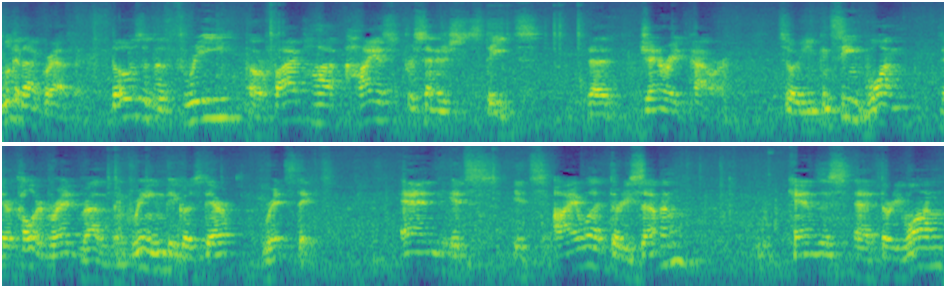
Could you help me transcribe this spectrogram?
look at that graphic. Those are the three or five hi- highest percentage states that generate power. So you can see one, they're colored red rather than green because they're red states. And it's it's Iowa at 37, Kansas at 31,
